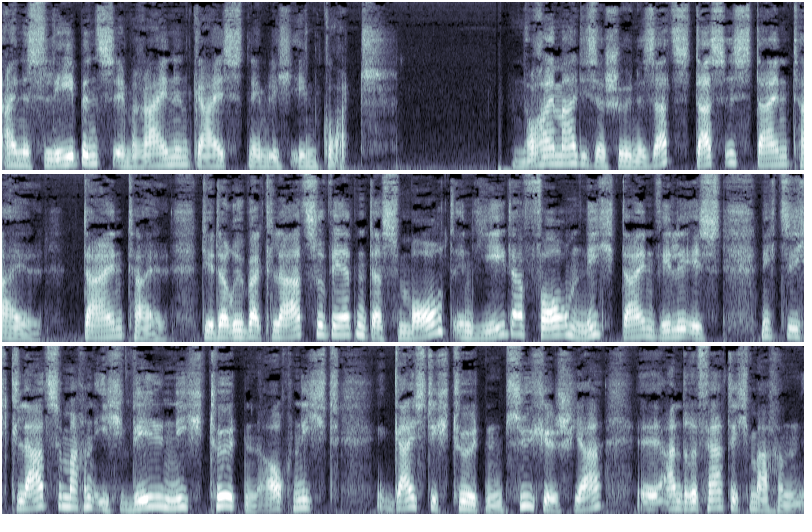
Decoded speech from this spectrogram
eines Lebens im reinen Geist, nämlich in Gott. Noch einmal dieser schöne Satz, das ist dein Teil, dein Teil, dir darüber klar zu werden, dass Mord in jeder Form nicht dein Wille ist, nicht sich klar zu machen, ich will nicht töten, auch nicht geistig töten, psychisch, ja, äh, andere fertig machen.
